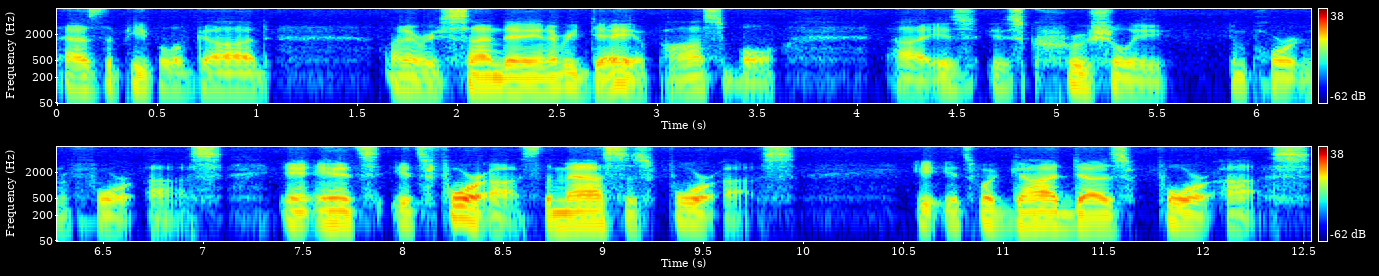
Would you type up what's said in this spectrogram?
as the people of God on every Sunday and every day, if possible, uh, is, is crucially important for us. And, and, it's, it's for us. The Mass is for us, it, it's what God does for us.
